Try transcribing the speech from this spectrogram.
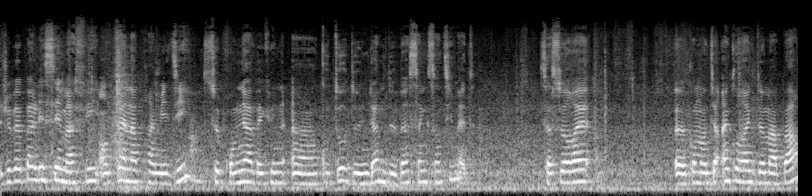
Je ne vais pas laisser ma fille en plein après-midi se promener avec un couteau d'une dame de 25 cm. Ça serait, euh, comment dire, incorrect de ma part.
